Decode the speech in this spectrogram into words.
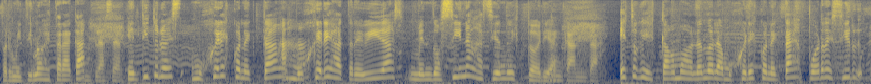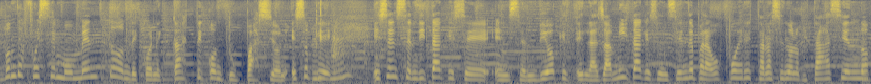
permitirnos estar acá. Un placer. El título es Mujeres Conectadas, Mujeres Atrevidas, Mendocinas Haciendo Historia. Me encanta. Esto que estábamos hablando de las mujeres conectadas es poder decir dónde fue ese momento donde conectaste con tu pasión. Eso que, esa encendita que se encendió, que la llamita que se enciende para vos poder estar haciendo lo que estás haciendo.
